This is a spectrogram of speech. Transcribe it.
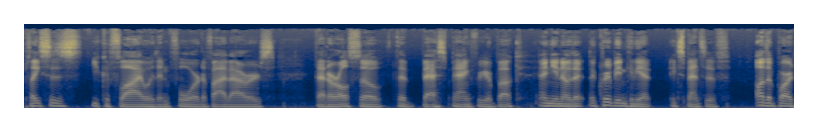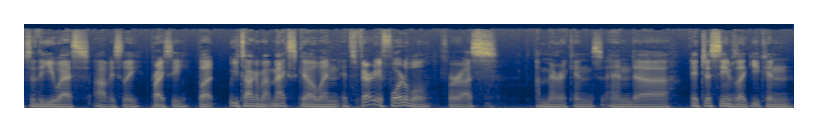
places you could fly within four to five hours that are also the best bang for your buck. And you know, the, the Caribbean can get expensive. Other parts of the U.S. obviously pricey, but we talk about Mexico, and it's very affordable for us Americans, and uh, it just seems like you can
